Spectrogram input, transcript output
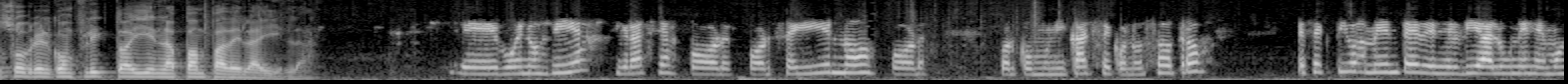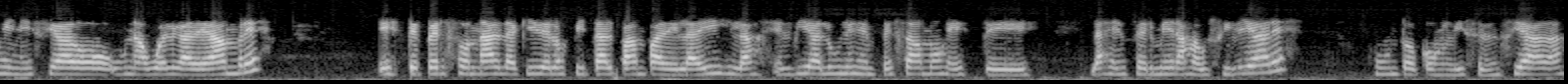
sobre el conflicto ahí en la pampa de la isla. Eh, buenos días, gracias por, por seguirnos, por, por comunicarse con nosotros. Efectivamente, desde el día lunes hemos iniciado una huelga de hambre. Este personal de aquí del Hospital Pampa de la isla, el día lunes empezamos este las enfermeras auxiliares junto con licenciadas.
